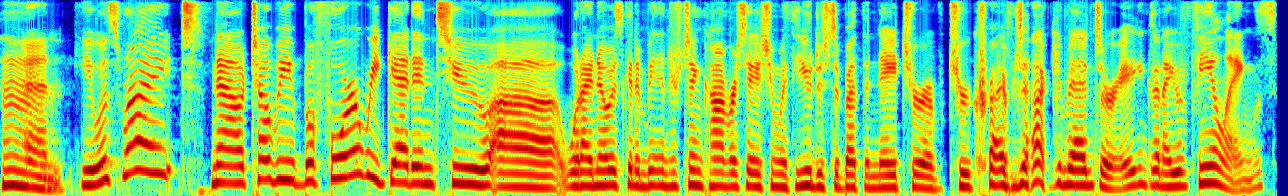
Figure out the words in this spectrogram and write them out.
And he was right. Now, Toby, before we get into uh, what I know is going to be an interesting conversation with you just about the nature of true crime documentary, because I have feelings,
